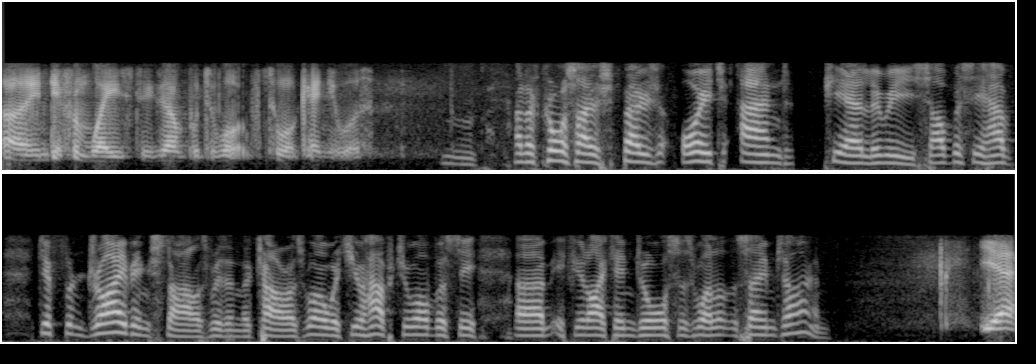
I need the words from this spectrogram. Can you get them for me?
uh, in different ways. For example, to what to what Kenya was. Mm. And of course, I suppose Ott and Pierre Louis obviously have different driving styles within the car as well, which you have to obviously, um, if you like, endorse as well at the same time. Yeah,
